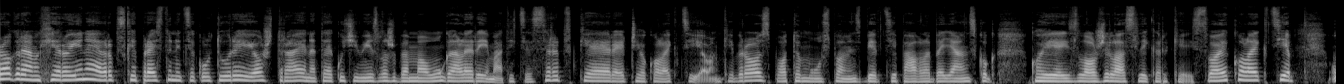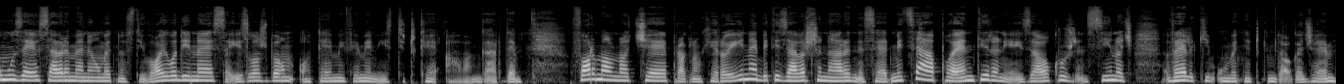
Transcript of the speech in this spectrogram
Program Heroina Evropske prestonice kulture još traje na tekućim izložbama u Galeriji Matice Srpske, reči o kolekciji Jovanke Broz, potom u spomen zbirci Pavla Beljanskog, koja je izložila slikarke iz svoje kolekcije, u Muzeju savremene umetnosti Vojvodine sa izložbom o temi feminističke avangarde. Formalno će program Heroine biti završen naredne sedmice, a poentiran je i zaokružen sinoć velikim umetničkim događajem,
